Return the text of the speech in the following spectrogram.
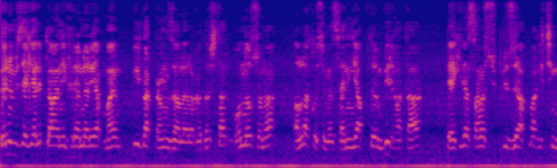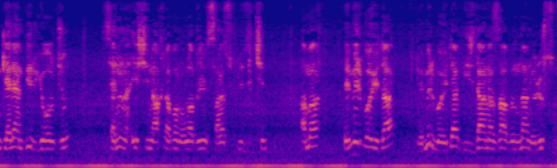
Önümüze gelip de ani frenleri yapmayın. Bir dakikanızı alır arkadaşlar. Ondan sonra Allah korusun senin yaptığın bir hata belki de sana sürpriz yapmak için gelen bir yolcu senin eşin akraban olabilir sana sürpriz için. Ama ömür boyu da ömür boyu da vicdan azabından ölürsün.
